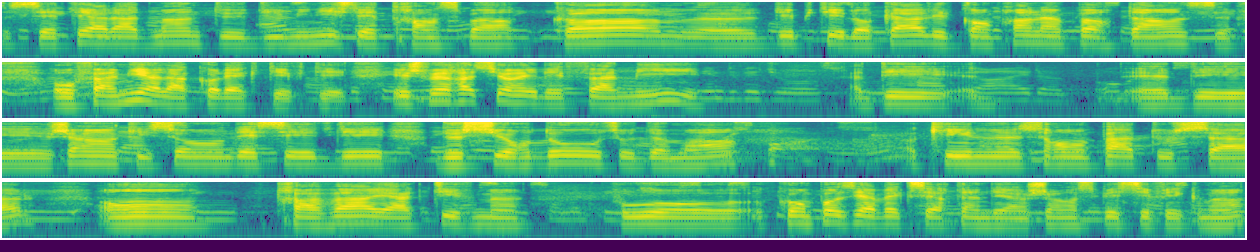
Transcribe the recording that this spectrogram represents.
c'était à la demande du ministre des Transports. Comme euh, député local, il comprend l'importance aux familles à la collectivité. Et je vais rassurer les familles des des gens qui sont décédés de surdose ou de mort, qu'ils ne seront pas tout seuls. On travaille activement pour composer avec certains des agents, spécifiquement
